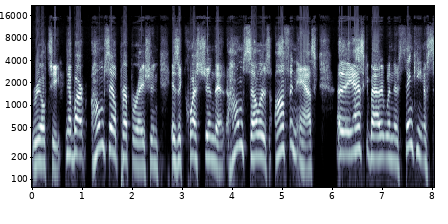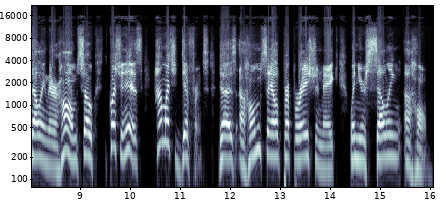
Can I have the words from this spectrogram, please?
Realty. Now, Barb, home sale preparation is a question that home sellers often ask. Uh, they ask about it when they're thinking of selling their home. So the question is, how much difference does a home sale preparation make when you're selling a home?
